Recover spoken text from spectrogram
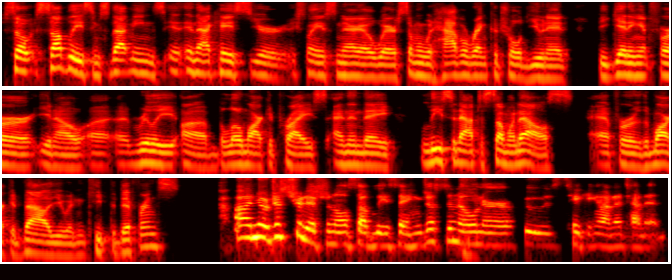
so subleasing, so that means in, in that case, you're explaining a scenario where someone would have a rent controlled unit, be getting it for you know a, a really uh, below market price, and then they lease it out to someone else uh, for the market value and keep the difference. Uh, no, just traditional subleasing, just an owner who's taking on a tenant.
